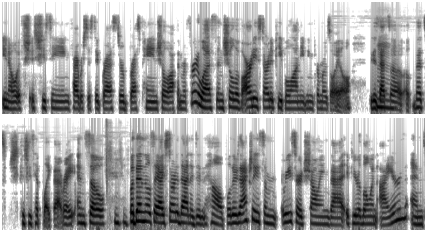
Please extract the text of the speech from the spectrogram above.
you know, if, sh- if she's seeing fibrocystic breast or breast pain, she'll often refer to us, and she'll have already started people on evening primrose oil because that's mm. a a- that's because she's hip like that, right? And so, but then they'll say I started that and it didn't help. Well, there's actually some research showing that if you're low in iron and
